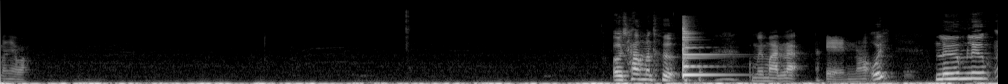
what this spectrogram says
มันไงวะเออช่างมันเถอะ กูไม่มันละแกนเนาะ อุ้ยลืมลืมอ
